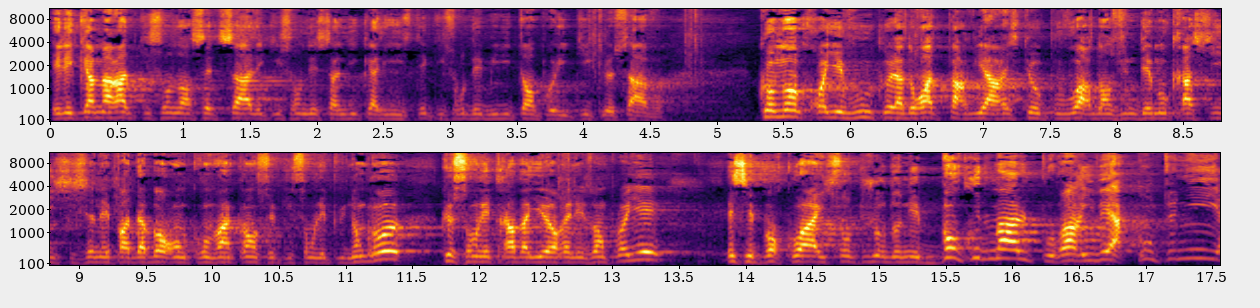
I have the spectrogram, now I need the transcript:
Et les camarades qui sont dans cette salle et qui sont des syndicalistes et qui sont des militants politiques le savent. Comment croyez-vous que la droite parvient à rester au pouvoir dans une démocratie si ce n'est pas d'abord en convainquant ceux qui sont les plus nombreux, que sont les travailleurs et les employés? Et c'est pourquoi ils sont toujours donné beaucoup de mal pour arriver à contenir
